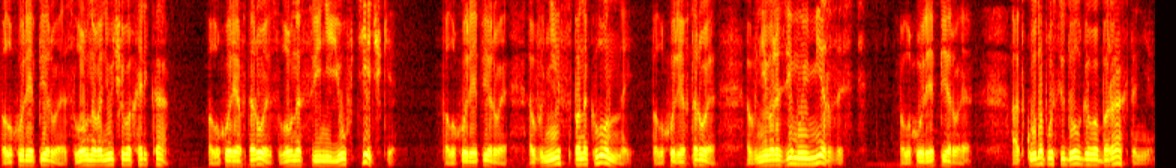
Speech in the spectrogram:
Полухория первая, словно вонючего хорька. Полухория второе, словно свинью в течке. Полухория первая, вниз по наклонной. Полухория второе, в невыразимую мерзость. Полухория первая, откуда после долгого барахтания.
